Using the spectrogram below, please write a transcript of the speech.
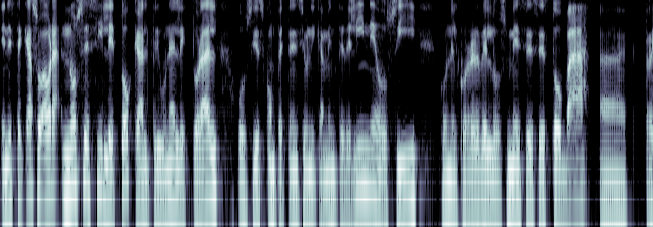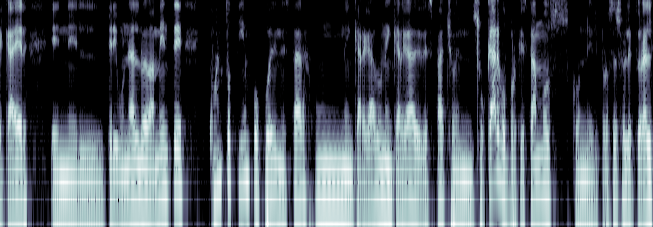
en este caso ahora no sé si le toca al Tribunal Electoral o si es competencia únicamente del INE o si con el correr de los meses esto va a recaer en el tribunal nuevamente. ¿Cuánto tiempo pueden estar un encargado, una encargada de despacho en su cargo? Porque estamos con el proceso electoral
